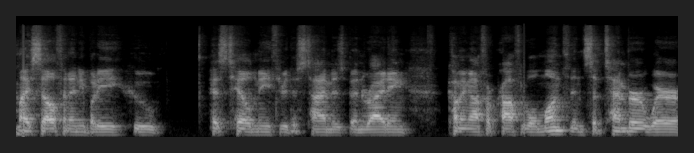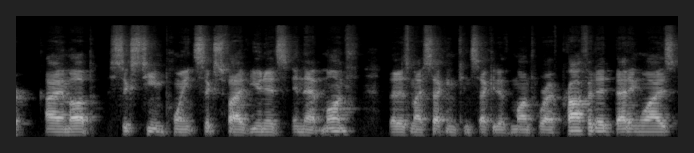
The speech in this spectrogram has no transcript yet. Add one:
myself and anybody who has tailed me through this time has been riding coming off a profitable month in September where I am up 16.65 units in that month. That is my second consecutive month where I've profited betting wise.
